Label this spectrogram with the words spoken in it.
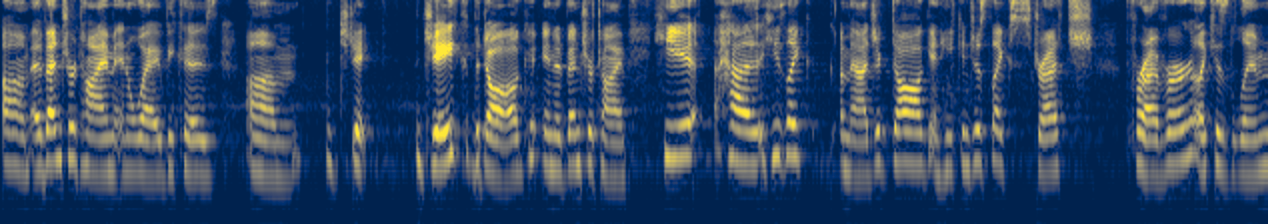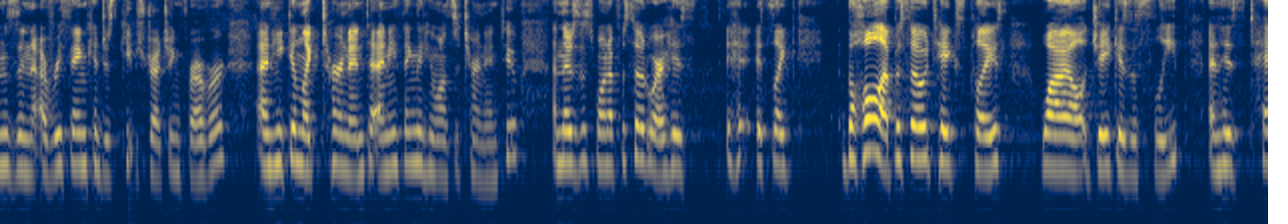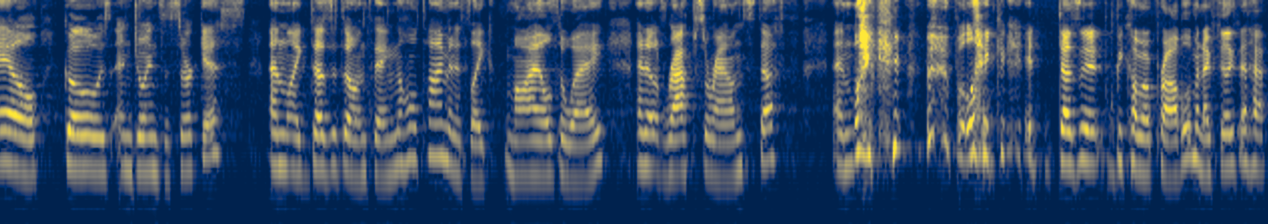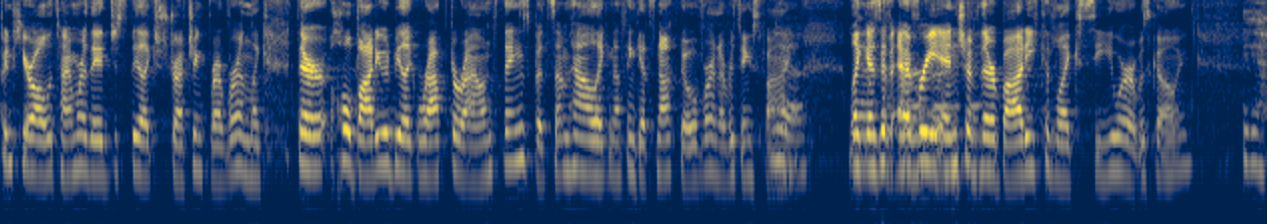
um, Adventure Time in a way because um, Jake, Jake the dog in Adventure Time he has he's like a magic dog and he can just like stretch forever like his limbs and everything can just keep stretching forever and he can like turn into anything that he wants to turn into. And there's this one episode where his it's like the whole episode takes place while Jake is asleep and his tail goes and joins the circus and like does its own thing the whole time and it's like miles away and it wraps around stuff and like but like it doesn't become a problem and i feel like that happened here all the time where they'd just be like stretching forever and like their whole body would be like wrapped around things but somehow like nothing gets knocked over and everything's fine Yeah. like Yeah, as if every inch of their body could like see where it was going Yeah.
